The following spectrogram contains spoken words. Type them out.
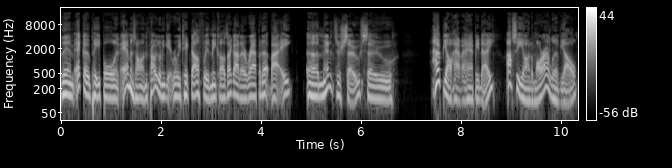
Them Echo people at Amazon probably going to get really ticked off with me because I got to wrap it up by eight uh, minutes or so. So I hope y'all have a happy day. I'll see y'all tomorrow. I love y'all.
